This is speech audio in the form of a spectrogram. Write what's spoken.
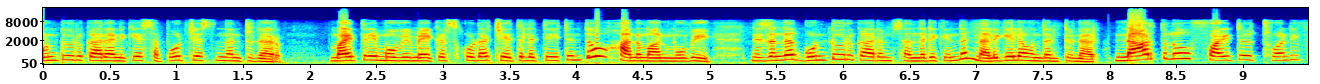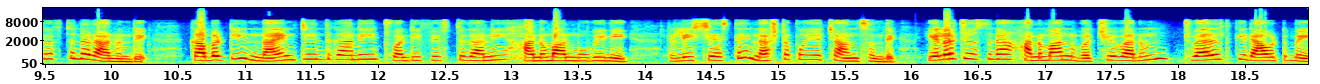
గుంటూరు కారానికే సపోర్ట్ చేస్తుందంటున్నారు. మైత్రి మూవీ మేకర్స్ కూడా చేతులెత్తేయడంతో హనుమాన్ మూవీ నిజంగా గుంటూరు కారం సందడి కింద నలిగేలా ఉందంటున్నారు. నార్త్లో ఫైటర్ ట్వంటీ ఫిఫ్త్ న రానుంది. కాబట్టి నైన్టీన్త్ గానీ ట్వంటీ ఫిఫ్త్ గానీ హనుమాన్ మూవీని రిలీజ్ చేస్తే నష్టపోయే ఛాన్స్ ఉంది. ఎలా చూసినా హనుమాన్ వచ్చే వారం ట్వెల్త్కి రావటమే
